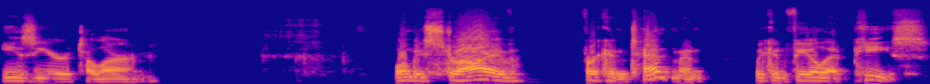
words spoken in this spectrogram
easier to learn. When we strive for contentment, we can feel at peace.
